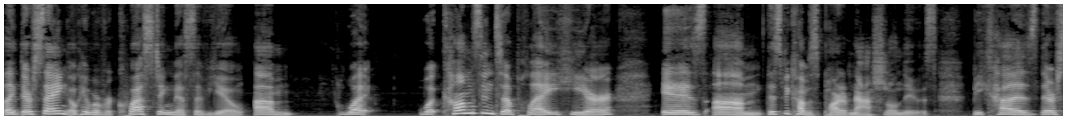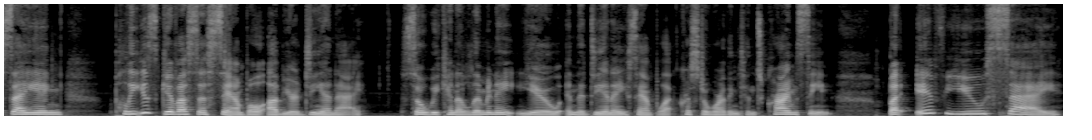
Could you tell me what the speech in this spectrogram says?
like they're saying, okay, we're requesting this of you. Um, what what comes into play here is um, this becomes part of national news because they're saying, please give us a sample of your DNA so we can eliminate you in the DNA sample at Christa Worthington's crime scene. But if you say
